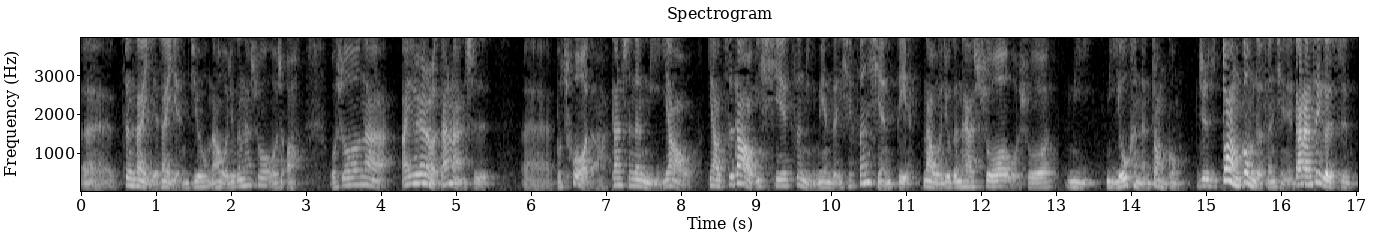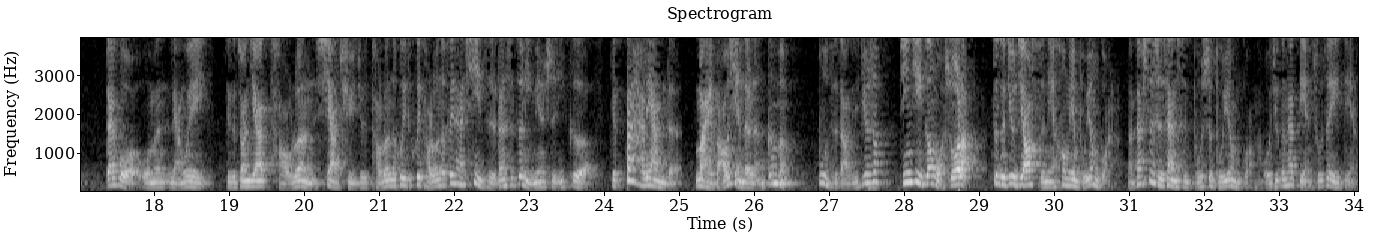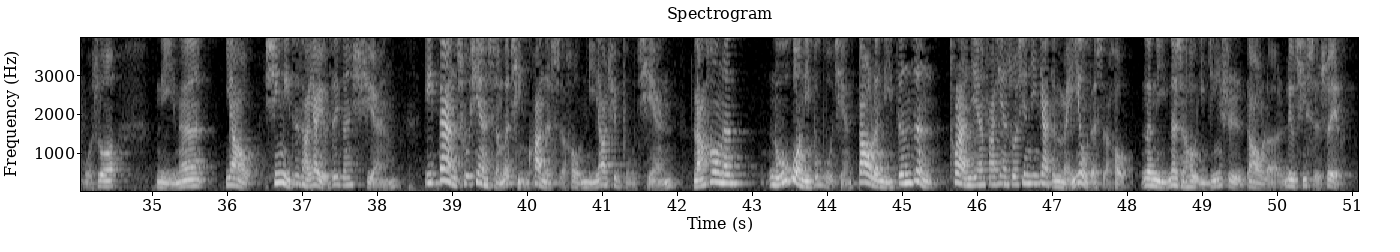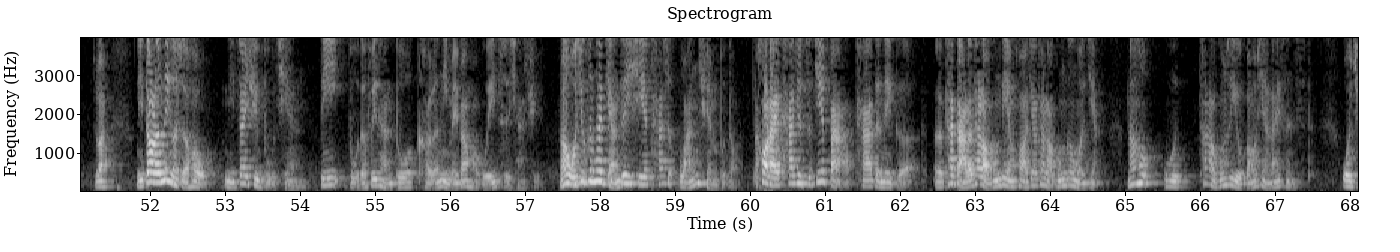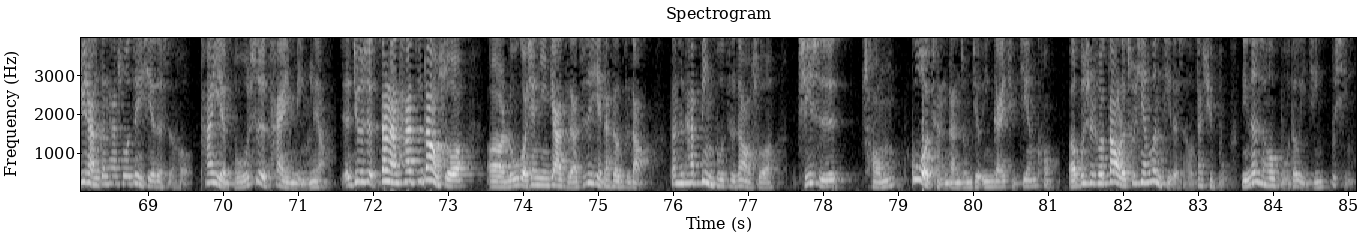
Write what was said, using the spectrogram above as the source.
呃，正在也在研究。然后我就跟他说，我说哦，我说那 IUL 当然是呃不错的啊，但是呢，你要要知道一些这里面的一些风险点。那我就跟他说，我说你你有可能断供，就是断供的风险点。当然这个是。待会我们两位这个专家讨论下去，就讨论的会会讨论的非常细致。但是这里面是一个就大量的买保险的人根本不知道，也就是说，经济跟我说了，这个就交十年，后面不用管了啊。但事实上是不是不用管了？我就跟他点出这一点，我说你呢要心里至少要有这根弦，一旦出现什么情况的时候，你要去补钱，然后呢？如果你不补钱，到了你真正突然间发现说现金价值没有的时候，那你那时候已经是到了六七十岁了，是吧？你到了那个时候，你再去补钱，第一补的非常多，可能你没办法维持下去。然后我就跟他讲这些，他是完全不懂。后来他就直接把他的那个，呃，他打了她老公电话，叫她老公跟我讲。然后我她老公是有保险 license 的。我居然跟他说这些的时候，他也不是太明了，呃，就是当然他知道说，呃，如果现金价值啊这些他都知道，但是他并不知道说，其实从过程当中就应该去监控，而不是说到了出现问题的时候再去补，你那时候补都已经不行，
